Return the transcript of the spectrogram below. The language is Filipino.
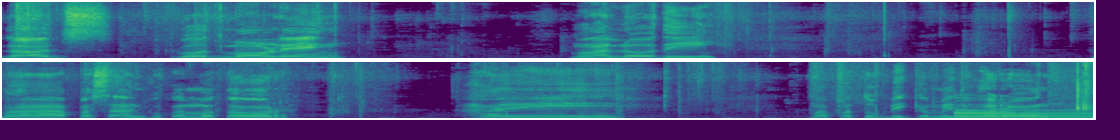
Lods, good morning. Mga Lodi. Mapasaan ko ka motor. Hay mapatubig kami do karon.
